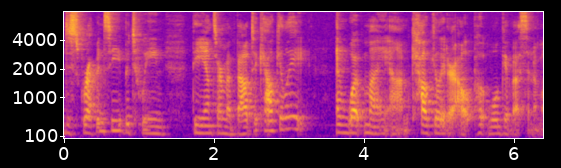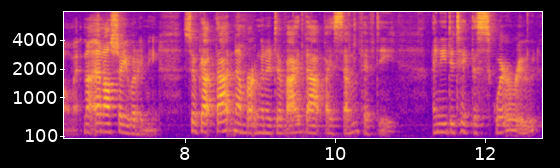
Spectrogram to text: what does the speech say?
discrepancy between the answer I'm about to calculate and what my um, calculator output will give us in a moment. And I'll show you what I mean. So I've got that number, I'm gonna divide that by 750. I need to take the square root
